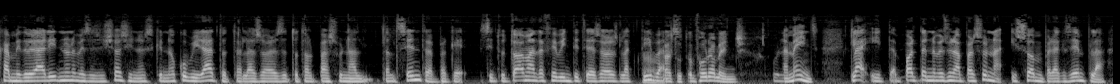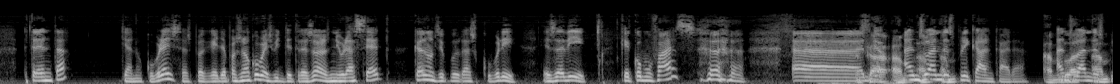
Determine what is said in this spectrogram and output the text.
canvi d'horari no només és això, sinó és que no cobrirà totes les hores de tot el personal del centre, perquè si tothom ha de fer 23 hores lectives, ah, tothom fa una menys. una menys, clar, i te porten només una persona i són, per exemple, 30, ja no cobreixes, perquè aquella persona cobreix 23 hores, n'hi haurà 7 que no els hi podràs cobrir. És a dir, que com ho fas? eh, Esclar, amb- ens ho han d'explicar encara. Amb, ens ho han amb,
